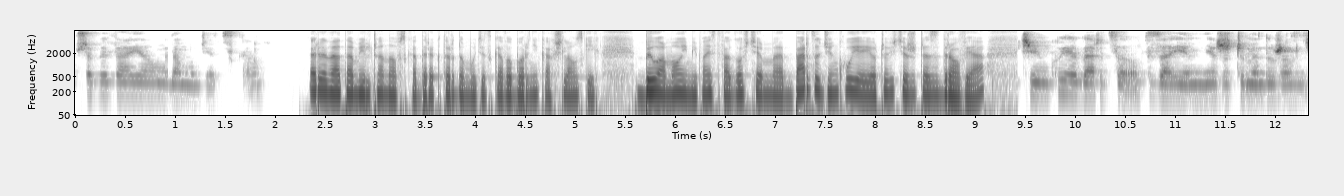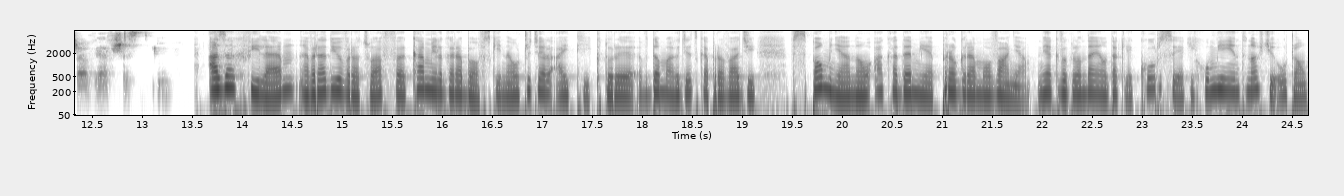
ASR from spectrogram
przebywają w domu dziecka. Renata Milczanowska, dyrektor Domu Dziecka w Obornikach Śląskich, była moim i Państwa gościem. Bardzo dziękuję i oczywiście życzę zdrowia. Dziękuję bardzo wzajemnie. Życzymy dużo zdrowia wszystkim. A za chwilę w Radiu Wrocław Kamil Grabowski, nauczyciel IT, który w domach dziecka prowadzi wspomnianą Akademię Programowania. Jak wyglądają takie kursy, jakich umiejętności uczą,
